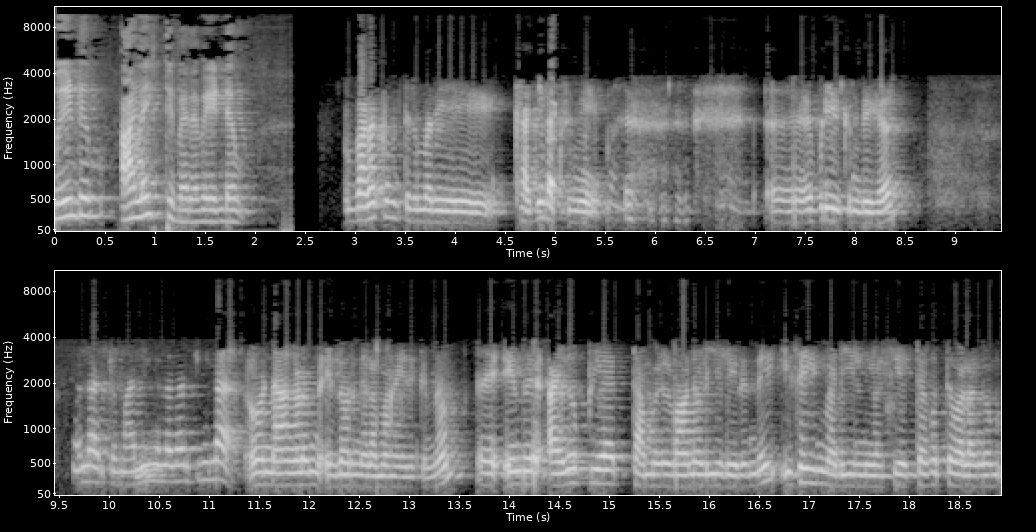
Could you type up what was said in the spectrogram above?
மீண்டும் அழைத்து வர வேண்டும். வணக்கம் திருமதி கஜலட்சுமி. எப்படி இருக்கின்றீர்கள் நல்லா இருக்கேம்மா. நீங்க நல்லா இருக்கீங்களா? நாங்களும் எல்லோரும் நலமாக இருக்கின்றோம். இன்று ஐரோப்பிய தமிழ் வானொலியில் இருந்து இசையின் மடியில் நிகழ்ச்சியை தொகுத்து வழங்கும்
